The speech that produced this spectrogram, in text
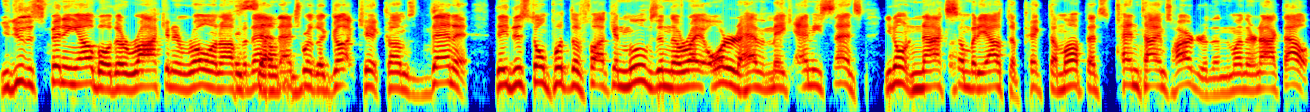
You do the spinning elbow. They're rocking and rolling off of that. sell That's where the gut kick comes. Then it. They just don't put the fucking moves in the right order to have it make any sense. You don't knock somebody out to pick them up. That's 10 times harder than when they're knocked out.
